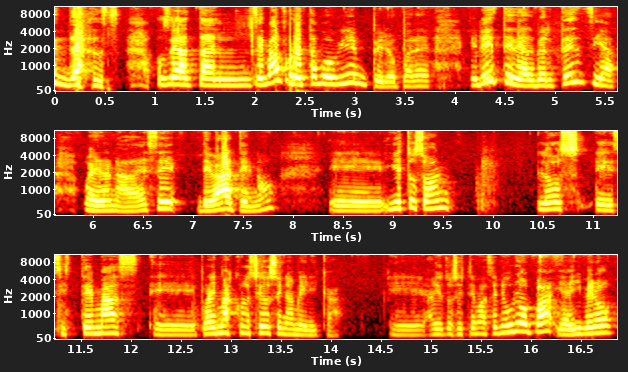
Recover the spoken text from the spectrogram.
vendas. O sea, hasta el semáforo estamos bien, pero para en este de advertencia, bueno, nada, ese debate, ¿no? Eh, y estos son los eh, sistemas eh, por ahí más conocidos en América. hay otros sistemas en Europa y ahí, pero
